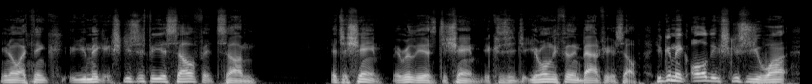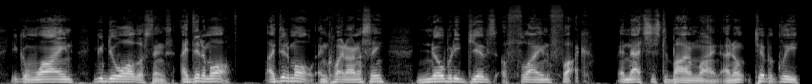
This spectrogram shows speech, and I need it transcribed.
You know, I think you make excuses for yourself. It's um, it's a shame. It really is. It's a shame because you're only feeling bad for yourself. You can make all the excuses you want. You can whine. You can do all those things. I did them all. I did them all. And quite honestly, nobody gives a flying fuck. And that's just the bottom line. I don't typically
